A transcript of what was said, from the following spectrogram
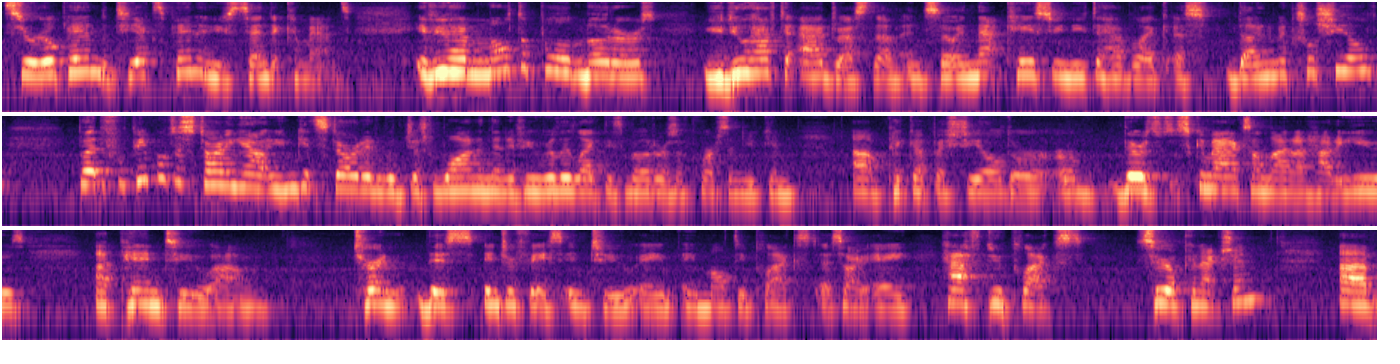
serial pin, the TX pin, and you send it commands. If you have multiple motors, you do have to address them, and so in that case, you need to have like a Dynamixel shield. But for people just starting out, you can get started with just one, and then if you really like these motors, of course, then you can uh, pick up a shield, or, or there's schematics online on how to use a pin to um, turn this interface into a, a multiplexed, uh, sorry, a half duplex serial connection. Uh,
